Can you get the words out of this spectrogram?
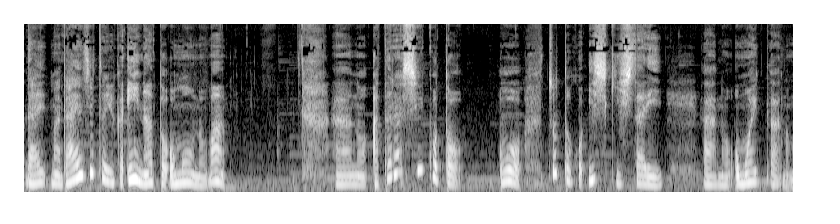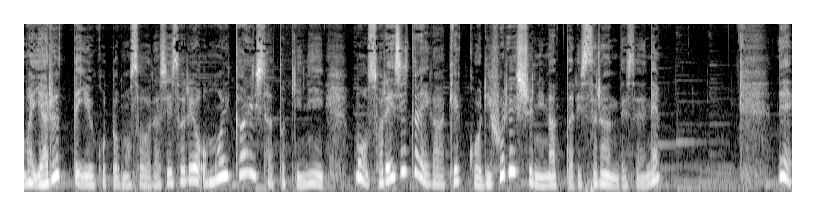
大,、まあ、大事というかいいなと思うのはあの新しいことをちょっとこう意識したりあの思いあの、まあ、やるっていうこともそうだしそれを思い返した時にもうそれ自体が結構リフレッシュになったりするんですよね。で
